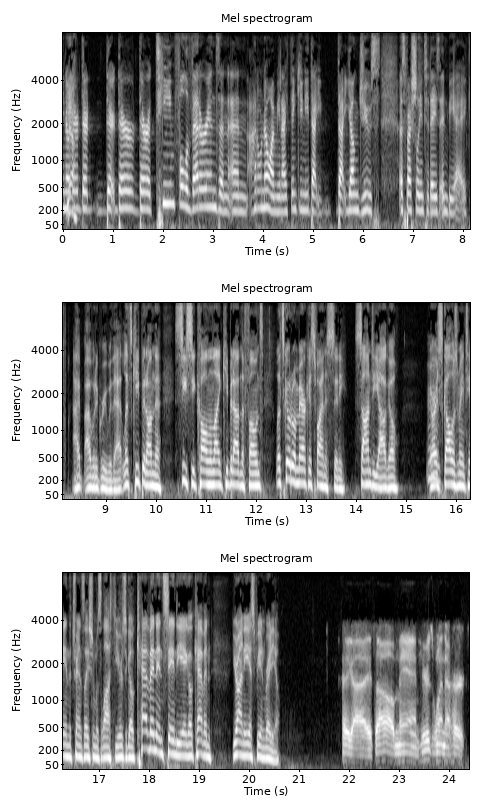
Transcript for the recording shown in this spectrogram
You know, yeah. they're they're they're they're they're a team full of veterans and and I don't know. I mean, I think you need that that young juice, especially in today's NBA. I, I would agree with that. Let's keep it on the CC calling line. Keep it out on the phones. Let's go to America's finest city, San Diego. Mm. All right, scholars maintain the translation was lost years ago. Kevin in San Diego. Kevin, you're on ESPN Radio. Hey guys. Oh man, here's one that hurts.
